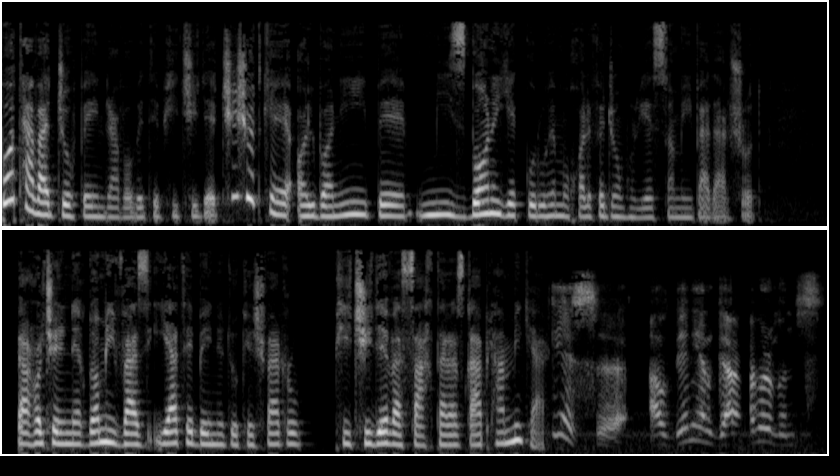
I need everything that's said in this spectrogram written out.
با توجه به این روابط پیچیده چی شد که آلبانی به میزبان یک گروه مخالف جمهوری اسلامی بدل شد؟ در حال چنین اقدامی وضعیت بین دو کشور رو پیچیده و سختتر از قبل هم می‌کرد. Yes, uh, Albanian governments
